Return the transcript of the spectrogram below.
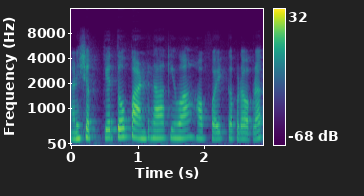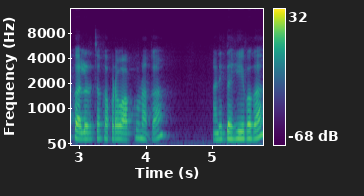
आणि शक्यतो पांढरा किंवा हाफ व्हाईट कपडा वापरा कलरचा कपडा वापरू नका. आणि दही बघा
